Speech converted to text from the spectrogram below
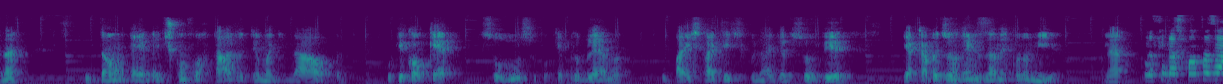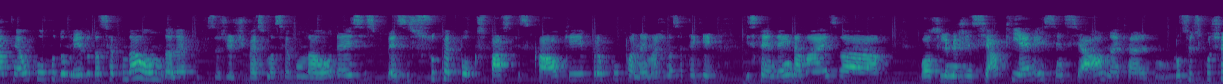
Né? Então, é, é desconfortável ter uma dívida alta, porque qualquer soluço, qualquer problema, o país vai ter dificuldade de absorver e acaba desorganizando a economia. Né? No fim das contas, é até um pouco do medo da segunda onda, né? Porque se a gente tivesse uma segunda onda, é esse, esse super pouco espaço fiscal que preocupa, né? Imagina você ter que estender ainda mais a, o auxílio emergencial, que é essencial, né? Que é, não se discute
